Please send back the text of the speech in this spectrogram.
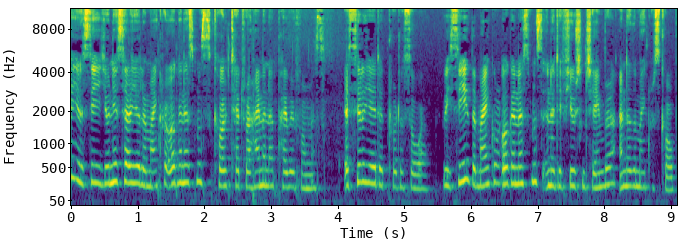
you see unicellular microorganisms called Tetrahymena pyriformis, a ciliated protozoa. We see the microorganisms in a diffusion chamber under the microscope.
